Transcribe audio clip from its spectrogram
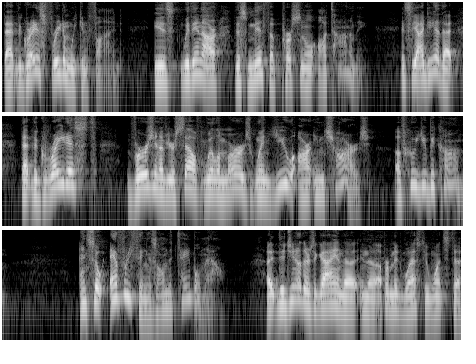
That the greatest freedom we can find is within our this myth of personal autonomy. It's the idea that, that the greatest version of yourself will emerge when you are in charge of who you become. And so everything is on the table now. Uh, did you know there's a guy in the, in the upper Midwest who wants to,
